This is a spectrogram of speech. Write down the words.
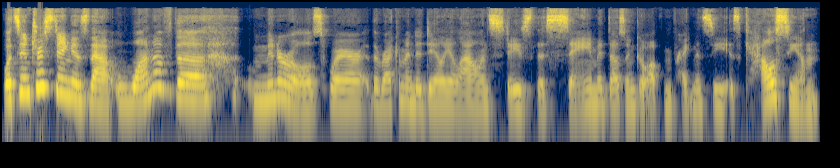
What's interesting is that one of the minerals where the recommended daily allowance stays the same, it doesn't go up in pregnancy, is calcium.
